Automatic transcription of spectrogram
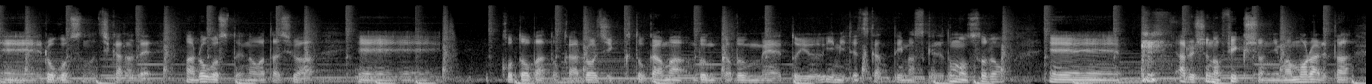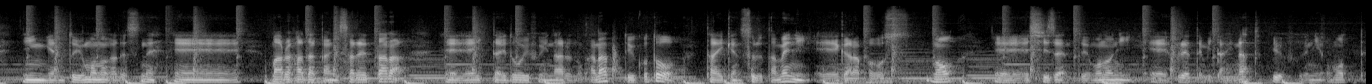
えー、ロゴスの力で、まあ、ロゴスというのは私は、えー、言葉とかロジックとか、まあ、文化文明という意味で使っていますけれどもその、えー、ある種のフィクションに守られた人間というものがですね、えー、丸裸にされたらえー、一体どういうふうになるのかなっていうことを体験するために、えー、ガラパゴスの、えー、自然というものに、えー、触れてみたいなというふうに思って、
